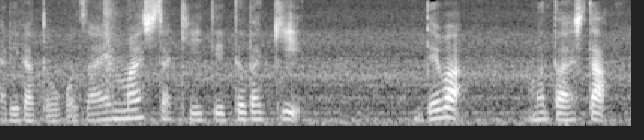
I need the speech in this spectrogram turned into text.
ありがとうございました。聞いていただき。ではまた明日。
